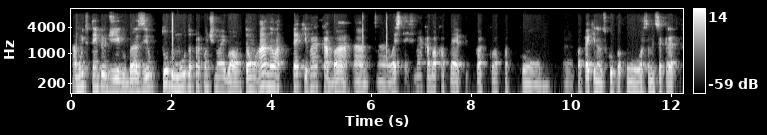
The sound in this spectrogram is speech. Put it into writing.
há muito tempo eu digo: Brasil, tudo muda para continuar igual. Então, ah, não, a PEC vai acabar, a, a, o STF vai acabar com a PEC, com a, com a, com, é, com a PEC, não, desculpa, com o orçamento secreto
